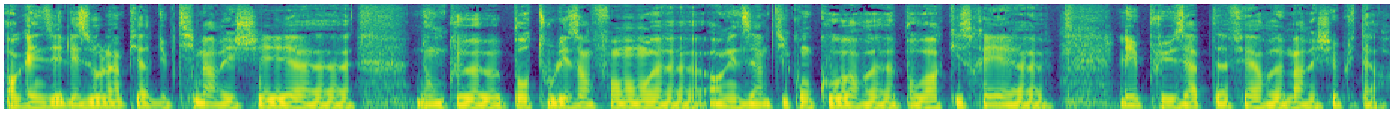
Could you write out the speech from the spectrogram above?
organiser les Olympiades du petit maraîcher. donc pour tous les enfants, organiser un petit concours pour voir qui seraient euh, les plus aptes à faire maraîcher plus tard.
